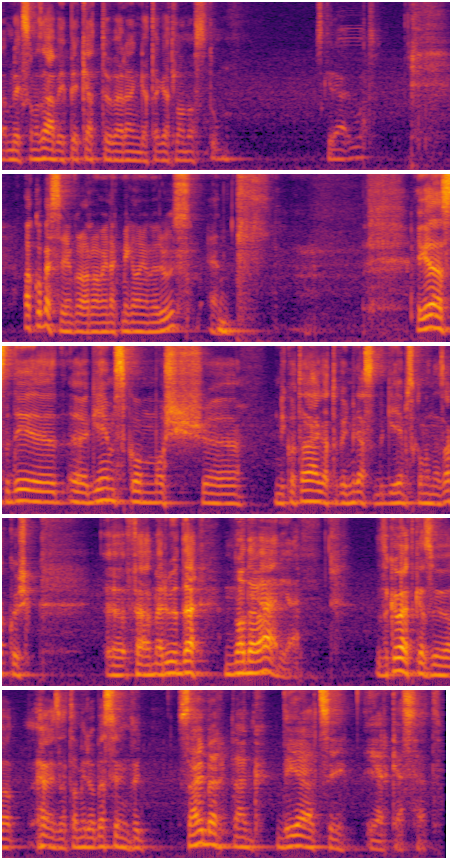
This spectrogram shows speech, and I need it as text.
Emlékszem, az ABP 2-vel rengeteget lanoztunk. Ez király volt. Akkor beszéljünk arról, aminek még nagyon örülsz. Ed. Igen, ezt a Gamescom-os, ö, mikor találgattuk, hogy mi lesz a Gamescom-on, az akkor is felmerült, de na de várjál! Ez a következő a helyzet, amiről beszélünk, hogy Cyberpunk DLC érkezhet.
